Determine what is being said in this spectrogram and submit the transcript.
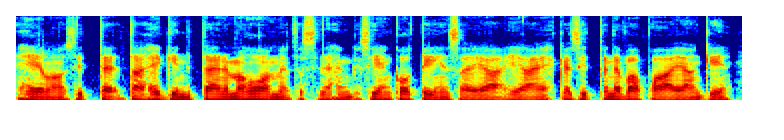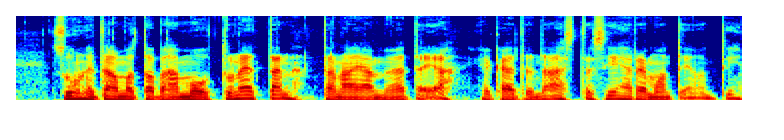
heillä on sitten, tai he kiinnittää enemmän huomiota siihen, siihen kotiinsa ja, ja ehkä sitten ne vapaa-ajankin suunnitelmat on vähän muuttuneet tämän, tämän ajan myötä ja, ja käytetään sitä siihen remontointiin.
